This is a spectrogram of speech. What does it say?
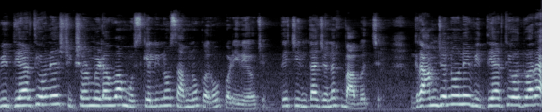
વિદ્યાર્થીઓને શિક્ષણ મેળવવા મુશ્કેલીનો સામનો કરવો પડી રહ્યો છે. તે ચિંતાજનક બાબત છે. ગ્રામજનો અને વિદ્યાર્થીઓ દ્વારા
